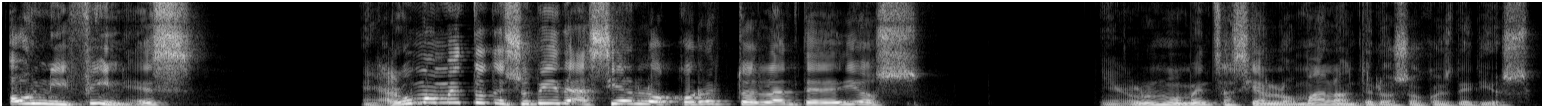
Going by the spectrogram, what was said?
Omnifines, en algún momento de su vida hacían lo correcto delante de Dios. Y en algunos momentos hacían lo malo ante los ojos de Dios.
